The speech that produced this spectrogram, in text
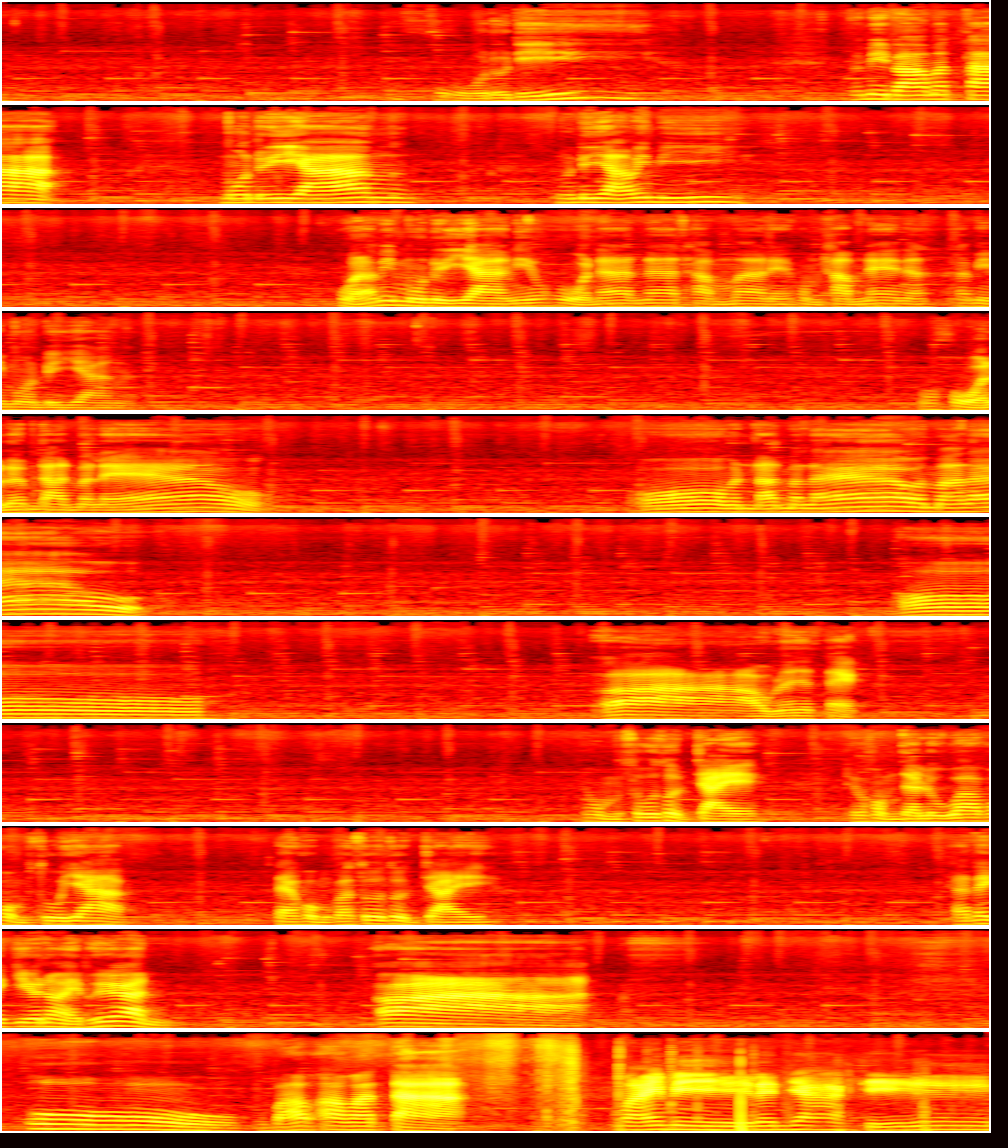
โอ้โหดูดิไม่มีบาวมาตามูลดิยางมูลดิยางไม่มีโหถ้ามีมูลดิยางนี่โอ้โหน่าน่าทำมากเลยผมทำแน่นะถ้ามีมูลดิยางโอ้โห เริ่มดันมาแล้ว โอ้มันดันมาแล้วมันมาแล้ว โอ้ว้าวน่าจะแตก ผมสู้สุดใจเดี๋ยวผมจะรู้ว่าผมสู้ยาก แต่ผมก็สู้สุดใจแทสกิลหน่อยเพื่อนอ่าโอ้บ้าอาวตารไม่มีเล่นยากจริง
